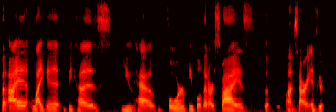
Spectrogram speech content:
but I like it because you have four people that are spies. Uh, I'm sorry, if you're,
